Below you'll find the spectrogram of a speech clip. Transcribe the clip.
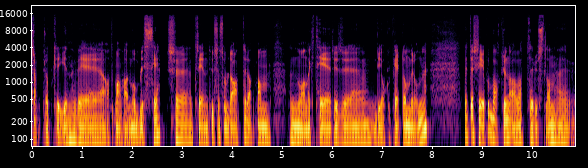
trapper opp krigen ved at man har mobilisert 300 000 soldater, at man nå annekterer de okkuperte områdene. Dette skjer på bakgrunn av at Russland eh,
